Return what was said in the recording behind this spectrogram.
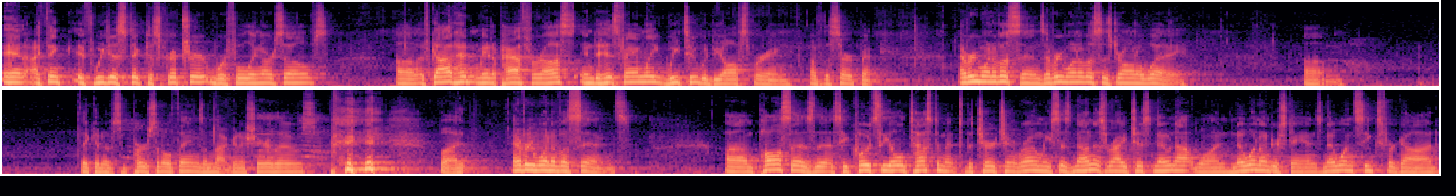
and I think if we just stick to Scripture, we're fooling ourselves. Um, if God hadn't made a path for us into his family, we too would be offspring of the serpent. Every one of us sins, every one of us is drawn away. Um, thinking of some personal things, I'm not going to share those. but every one of us sins. Um, Paul says this. He quotes the Old Testament to the church in Rome. He says, None is righteous, no, not one. No one understands, no one seeks for God.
